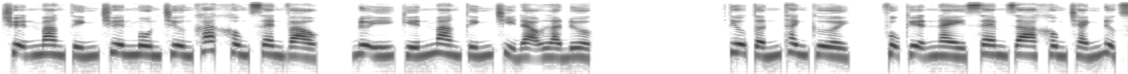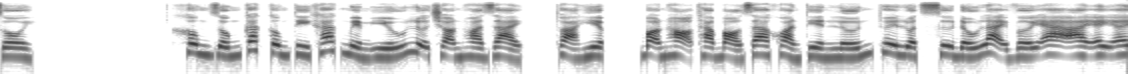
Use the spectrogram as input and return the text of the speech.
Chuyện mang tính chuyên môn chương khác không xen vào, đưa ý kiến mang tính chỉ đạo là được. Tiêu Tấn Thanh cười, phụ kiện này xem ra không tránh được rồi. Không giống các công ty khác mềm yếu lựa chọn hòa giải, thỏa hiệp, bọn họ thà bỏ ra khoản tiền lớn thuê luật sư đấu lại với AIAA.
